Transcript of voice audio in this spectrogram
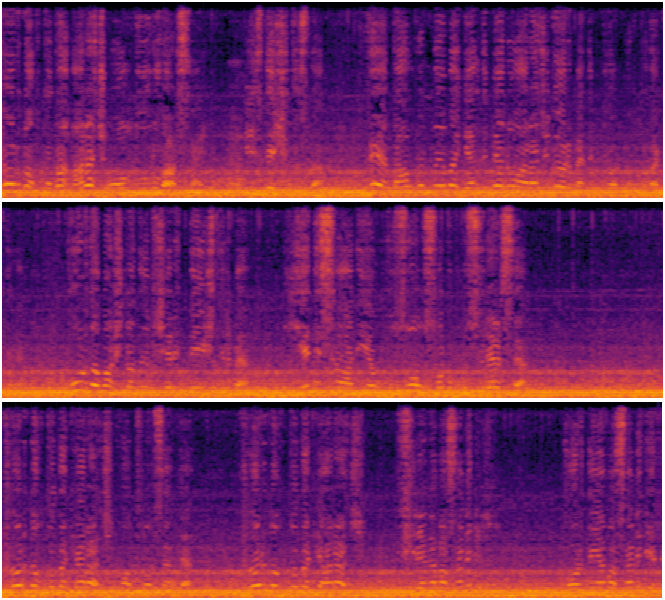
Kör noktada araç olduğunu varsay. Evet. Biz de eşit hızda. Ve dalgınlığıma geldi ben o aracı görmedim kör noktadakini. Burada başladığım şerit değiştirme 7 saniye uzun soluklu sürerse kör noktadaki araç kontrol sende. Kör noktadaki araç frene basabilir. Kornaya basabilir.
